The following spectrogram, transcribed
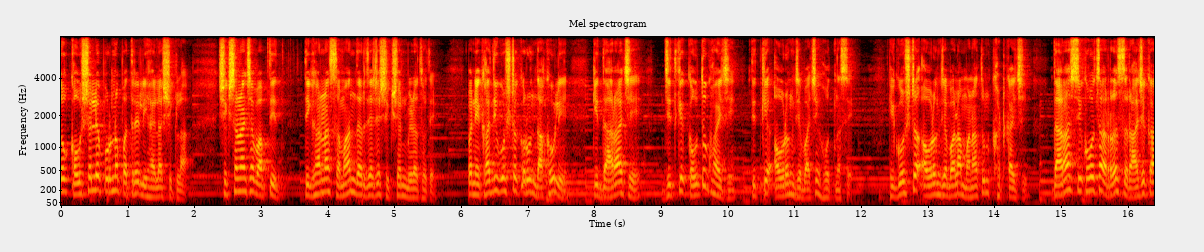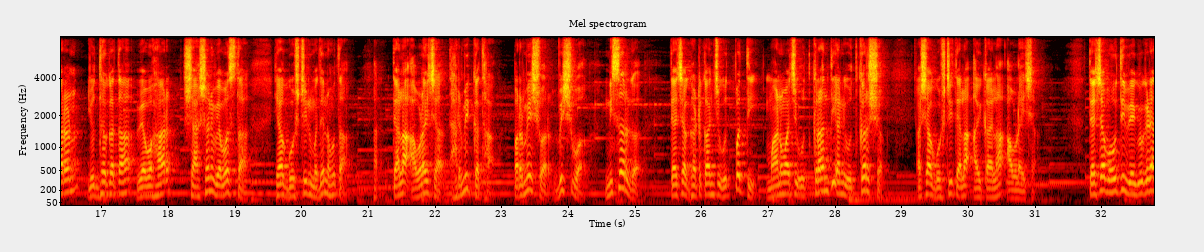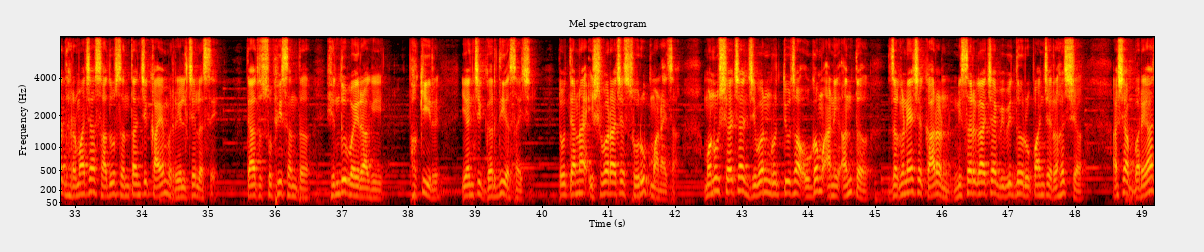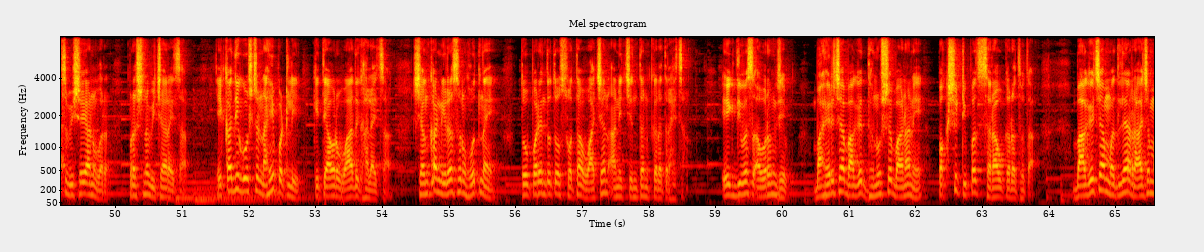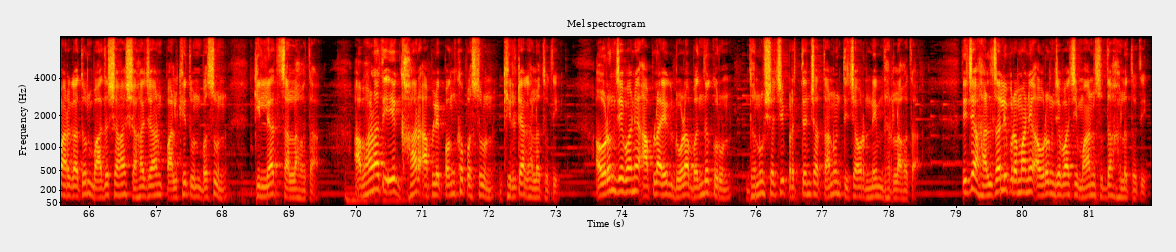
तो कौशल्यपूर्ण पत्रे लिहायला शिकला. शिक्षणाच्या बाबतीत तिघांना समान दर्जाचे शिक्षण मिळत होते. पण एखादी गोष्ट करून दाखवली की दाराचे जितके कौतुक व्हायचे तितके औरंगजेबाचे होत नसे. ही गोष्ट औरंगजेबाला मनातून खटकायची. दारा शिकोहचा रस राजकारण युद्धकथा व्यवहार शासन व्यवस्था ह्या गोष्टींमध्ये नव्हता. त्याला आवडायच्या धार्मिक कथा परमेश्वर विश्व निसर्ग त्याच्या घटकांची उत्पत्ती मानवाची उत्क्रांती आणि उत्कर्ष अशा गोष्टी त्याला ऐकायला आवडायच्या. त्याच्याभोवती वेगवेगळ्या धर्माच्या साधू संतांची कायम रेलचेल असे. त्यात सुफी संत हिंदू बैरागी फकीर यांची गर्दी असायची. तो त्यांना ईश्वराचे स्वरूप मानायचा. मनुष्याच्या जीवन मृत्यूचा उगम आणि अंत जगण्याचे कारण निसर्गाच्या विविध रूपांचे रहस्य अशा बऱ्याच विषयांवर प्रश्न विचारायचा. एखादी गोष्ट नाही पटली की त्यावर वाद घालायचा. शंका निरसन होत नाही तोपर्यंत तो स्वतः वाचन आणि चिंतन करत राहायचा. एक दिवस औरंगजेब बाहेरच्या बागेत धनुष्य बाणाने पक्षी टिपत सराव करत होता. बागेच्या मधल्या राजमार्गातून बादशहा शहाजहान पालखीतून बसून किल्ल्यात चालला होता. आभाळात एक घार आपले पंख पसरून घिरट्या घालत होती. औरंगजेबाने आपला एक डोळा बंद करून धनुष्याची प्रत्यंचा ताणून तिच्यावर नेम धरला होता. तिच्या हालचालीप्रमाणे औरंगजेबाची मानसुद्धा हलत होती.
